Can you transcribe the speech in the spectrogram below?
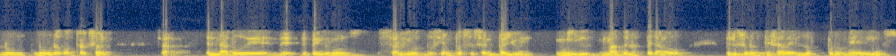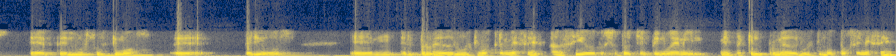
no, una contracción. O sea, el dato de, de, payrolls salió 261 mil, más de lo esperado, pero si uno empieza a ver los promedios de los últimos periodos, el promedio de los últimos tres meses han sido 289 mil, mientras que el promedio de los últimos 12 meses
